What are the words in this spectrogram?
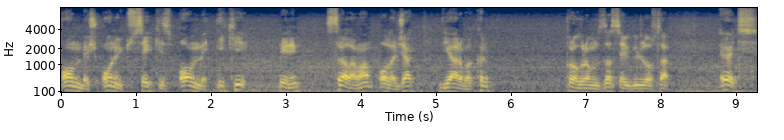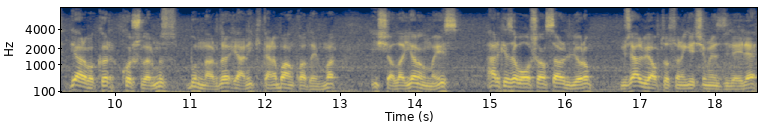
15, 13, 8, 10 ve 2 benim sıralamam olacak. Diyarbakır programımızda sevgili dostlar. Evet Diyarbakır koşularımız bunlardı. Yani iki tane banko adayım var. İnşallah yanılmayız. Herkese bol şanslar diliyorum. Güzel bir hafta sonu geçirmeniz dileğiyle.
